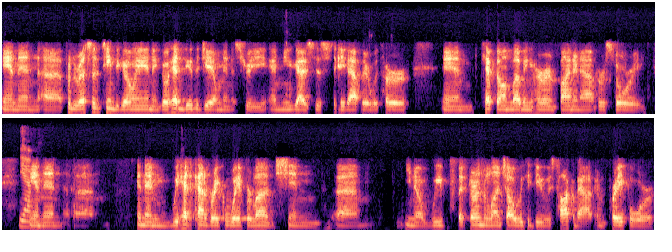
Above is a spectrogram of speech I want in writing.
And then uh, for the rest of the team to go in and go ahead and do the jail ministry, and you guys just stayed out there with her and kept on loving her and finding out her story. Yeah. And then uh, and then we had to kind of break away for lunch. And um, you know we but during the lunch all we could do was talk about and pray for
